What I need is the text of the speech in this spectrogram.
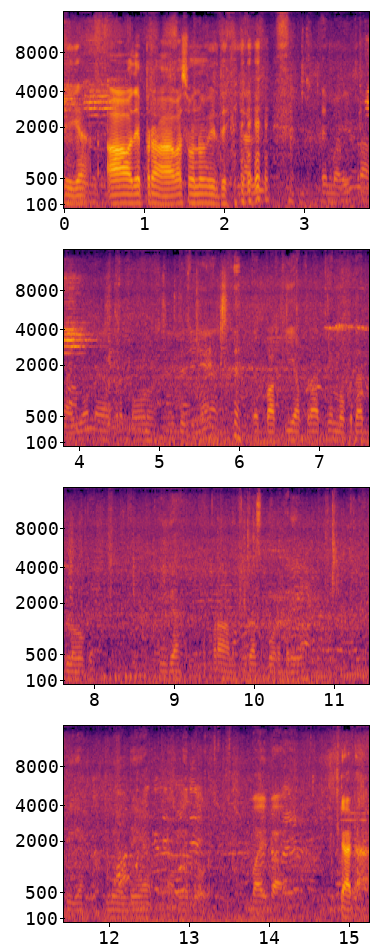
ਠੀਕ ਹੈ ਆ ਉਹਦੇ ਭਰਾ ਵਾ ਸੋਨੂ ਵੀਰ ਦੇ। ਤੇ ਮੈਂ ਵੀ ਭਰਾ ਹੀ ਆ ਮੈਂ ਆਪਣਾ ਫੋਨ ਤੇ ਬਾਕੀ ਆਪਣਾ ਇੱਥੇ ਮੁੱਕਦਾ ਬਲੌਗ ਠੀਕ ਹੈ ਭਰਾ ਨੂੰ ਪੂਰਾ ਸਪੋਰਟ ਕਰਿਓ। ਠੀਕ ਹੈ ਮਿਲਦੇ ਆ ਅਗਲੇ ਬਲੌਗ ਬਾਏ ਬਾਏ ਟਾਟਾ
